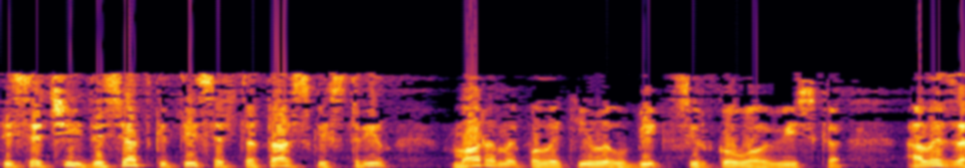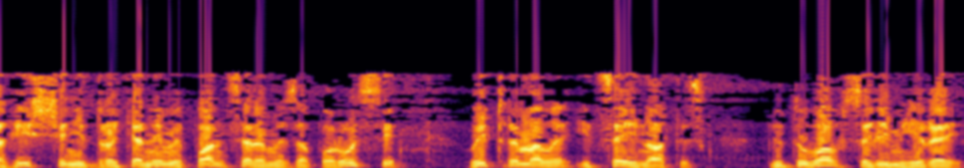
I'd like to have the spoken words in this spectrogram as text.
Тисячі, десятки тисяч татарських стріл марами полетіли у бік сіркового війська, але захищені дротяними панцирами запорожці витримали і цей натиск. Лютував Селім Гірей,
